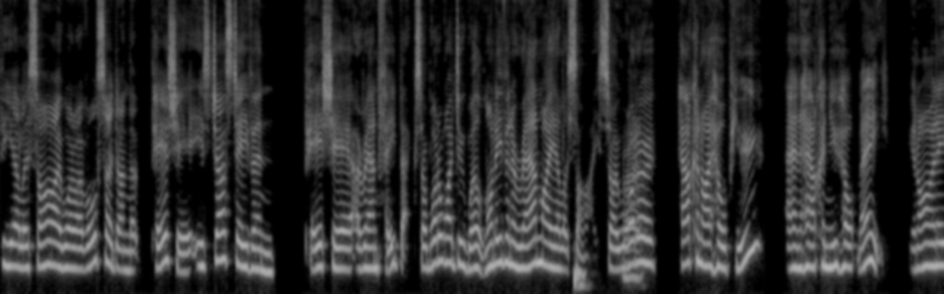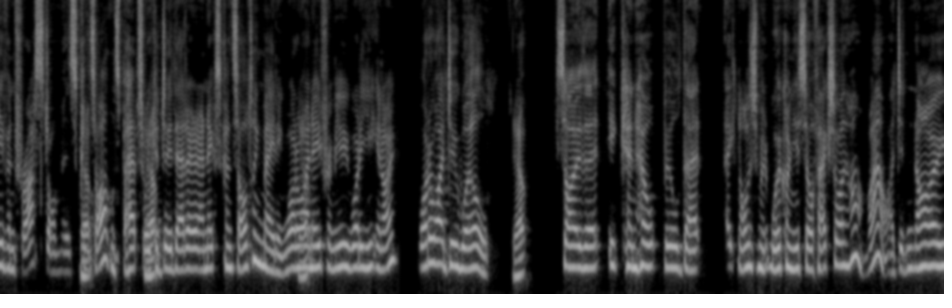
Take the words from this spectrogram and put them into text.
the LSI, what I've also done that pair share is just even pair share around feedback. So what do I do well? Not even around my LSI. So what Right. are how can I help you and how can you help me? You know, and even for us, Dom, as Yep. consultants, perhaps we Yep. could do that at our next consulting meeting. What do I need from you? What do you, you know, what do I do well? Yep. so that it can help build that acknowledgement work on yourself actually oh wow i didn't know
